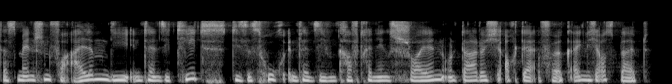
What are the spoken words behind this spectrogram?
dass Menschen vor allem die Intensität dieses hochintensiven Krafttrainings scheuen und dadurch auch der Erfolg eigentlich ausbleibt.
